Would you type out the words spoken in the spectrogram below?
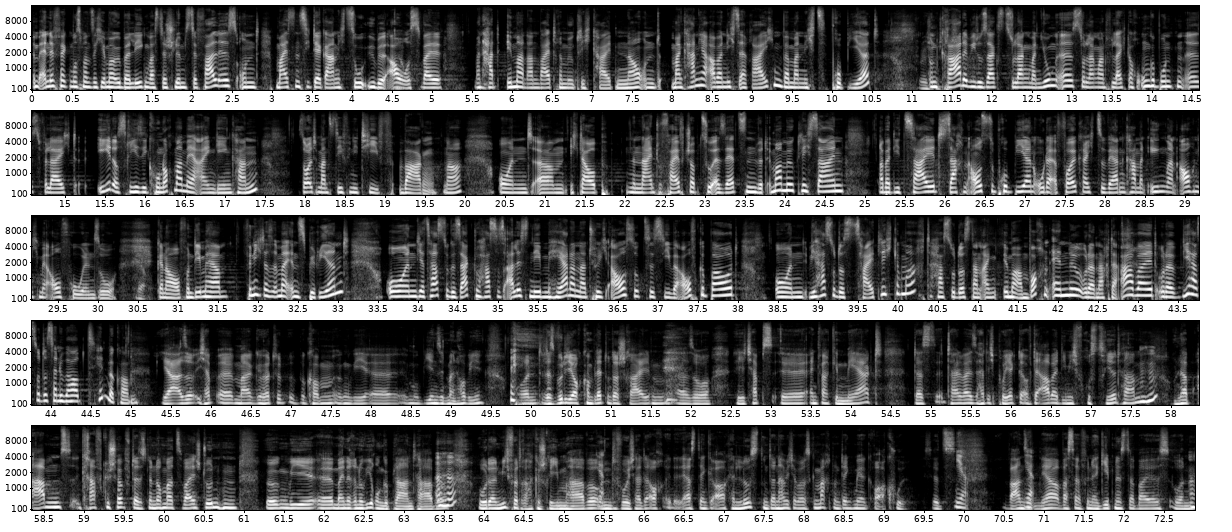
Im Endeffekt muss man sich immer überlegen, was der schlimmste Fall ist und meistens sieht der gar nicht so übel aus, weil man hat immer dann weitere Möglichkeiten. Ne? Und man kann ja aber nichts erreichen, wenn man nichts probiert. Richtig. Und gerade, wie du sagst, solange man jung ist, solange man vielleicht auch ungebunden ist, vielleicht eh das Risiko noch mal mehr eingehen kann, sollte man es definitiv wagen. Ne? Und ähm, ich glaube, einen 9-to-5-Job zu ersetzen, wird immer möglich sein. Aber die Zeit, Sachen auszuprobieren oder erfolgreich zu werden, kann man irgendwann auch nicht mehr aufholen. So. Ja. Genau. Von dem her finde ich das immer inspirierend. Und jetzt hast du gesagt, du hast das alles nebenher dann natürlich auch sukzessive aufgebaut. Und wie hast du das zeitlich gemacht? Hast du das dann immer am Wochenende oder nach der Arbeit? Oder wie hast du das dann überhaupt hinbekommen? Ja, also ich habe äh, mal gehört bekommen, irgendwie äh, Immobilien sind mein Hobby und das würde ich auch komplett unterschreiben. Also ich habe es äh, einfach gemerkt, dass teilweise hatte ich Projekte auf der Arbeit, die mich frustriert haben mhm. und habe abends Kraft geschöpft, dass ich dann nochmal zwei Stunden irgendwie äh, meine Renovierung geplant habe mhm. oder einen Mietvertrag geschrieben habe ja. und wo ich halt auch erst denke, oh, keine Lust und dann habe ich aber das gemacht und denke mir, oh cool, ist jetzt ja. Wahnsinn, ja. ja. was da für ein Ergebnis dabei ist. Und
